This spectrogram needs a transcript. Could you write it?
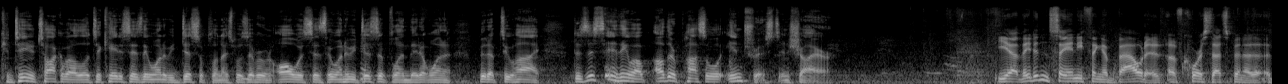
continue to talk about it, although Takeda says they want to be disciplined. I suppose everyone always says they want to be disciplined. They don't want to bid up too high. Does this say anything about other possible interest in Shire? Yeah, they didn't say anything about it. Of course, that's been a,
